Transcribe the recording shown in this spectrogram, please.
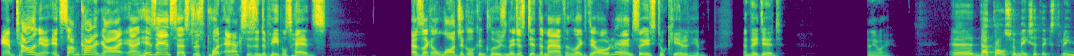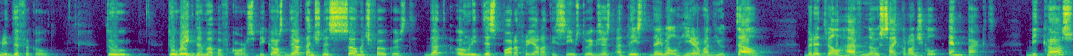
And I'm telling you, it's some kind of guy. Uh, his ancestors put axes into people's heads as like a logical conclusion. They just did the math and like the only answer is to kill him, and they did. Anyway, uh, that also makes it extremely difficult to, to wake them up, of course, because their attention is so much focused that only this part of reality seems to exist. At least they will hear what you tell, but it will have no psychological impact because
